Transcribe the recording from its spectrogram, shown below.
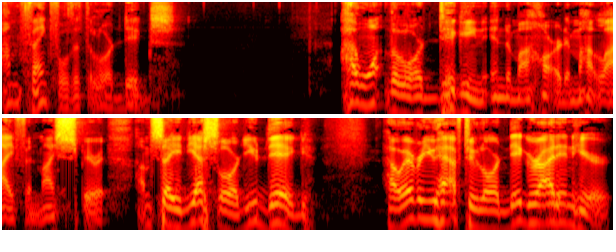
I'm thankful that the Lord digs. I want the Lord digging into my heart and my life and my spirit. I'm saying, Yes, Lord, you dig. However, you have to, Lord, dig right in here.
